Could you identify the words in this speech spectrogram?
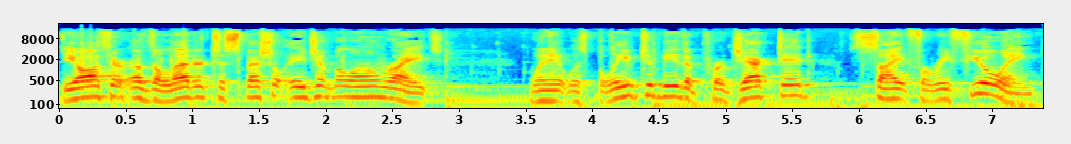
the author of the letter to Special Agent Malone writes when it was believed to be the projected site for refueling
